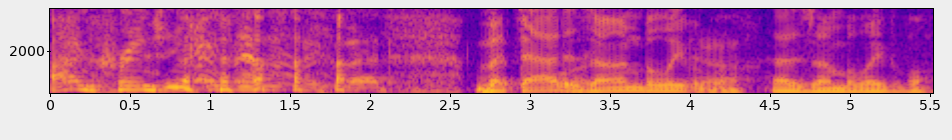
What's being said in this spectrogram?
I'm cringing just listening to that. But that, that is unbelievable. Yeah. That is unbelievable.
